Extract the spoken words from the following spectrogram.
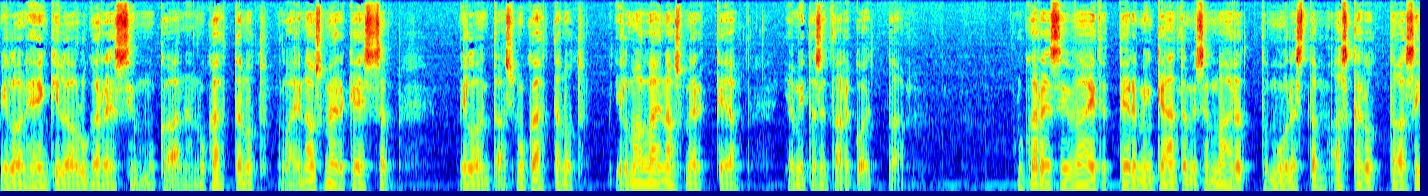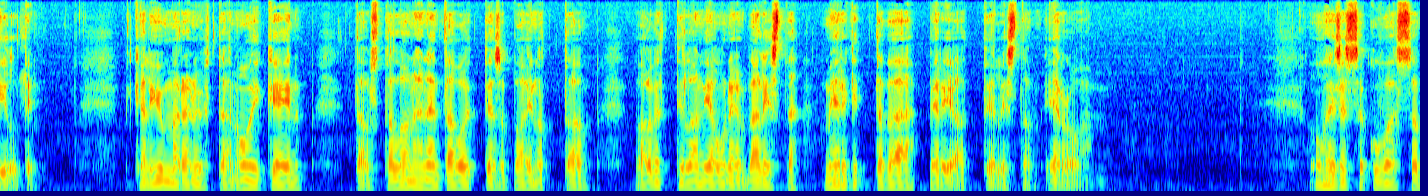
milloin henkilö on Lugaressin mukaan nukahtanut lainausmerkeissä, milloin taas nukahtanut ilman lainausmerkkejä ja mitä se tarkoittaa. Lukaresin väite termin kääntämisen mahdottomuudesta askarruttaa silti. Mikäli ymmärrän yhtään oikein, taustalla on hänen tavoitteensa painottaa valvetilan ja unen välistä merkittävää periaatteellista eroa. Oheisessa kuvassa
